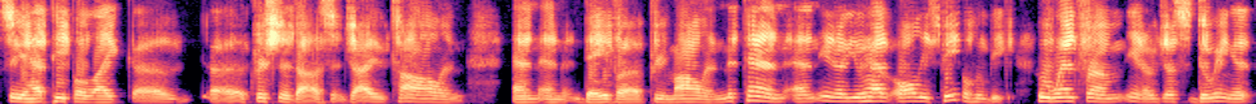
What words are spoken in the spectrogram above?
So you had people like uh, uh, Krishna Das and Jai Uttal and and and Deva Premal and Miten and you know you have all these people who be who went from you know just doing it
